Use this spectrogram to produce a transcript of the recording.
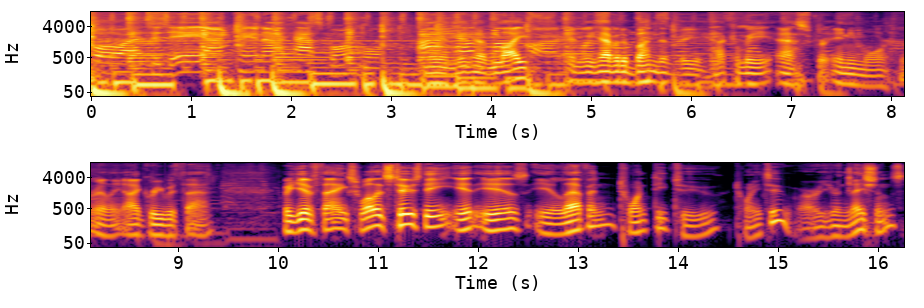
for. Today I cannot ask for more. And we have life and we have it abundantly. How can we ask for any more? Really, I agree with that. We give thanks. Well, it's Tuesday. It is 11 22 22. Or you're in the nations.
